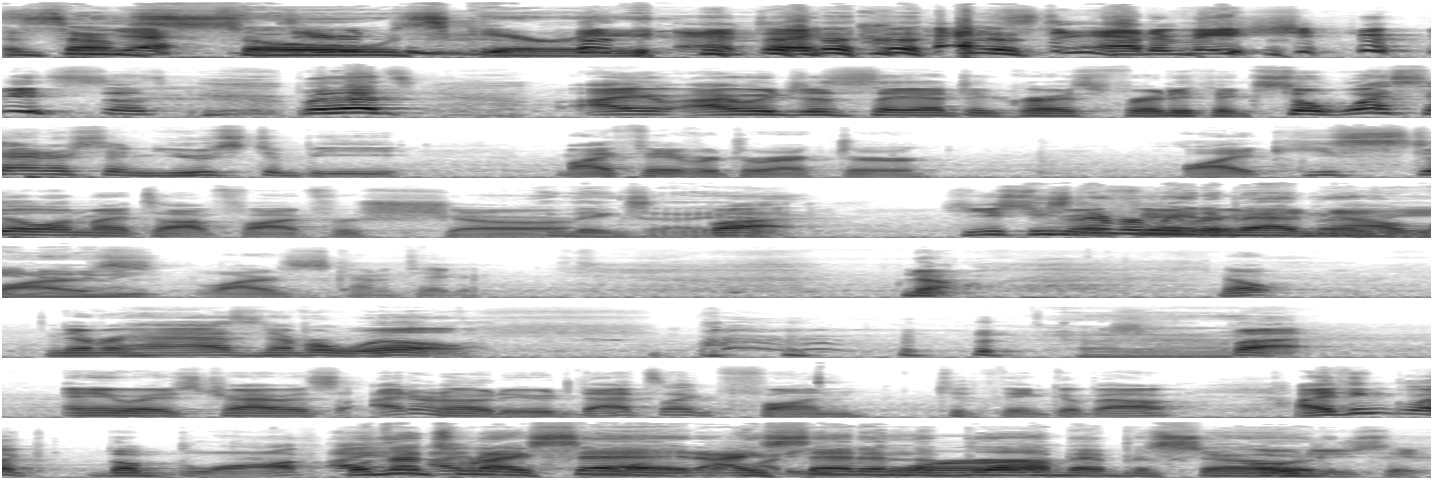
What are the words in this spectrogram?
That sounds yes, so dude. scary. Antichrist animation but that's I I would just say Antichrist for anything. So Wes Anderson used to be my favorite director. Like he's still in my top five for sure. I think so, yeah. But to He's never made a bad now movie, you know I Lars mean? Lars is kind of taken. No, nope, never has, never will. But anyways, Travis, I don't know, dude. That's like fun to think about. I think like the Blob. Well, that's what I said. I said in the. Blob episode. Oh, did you say?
